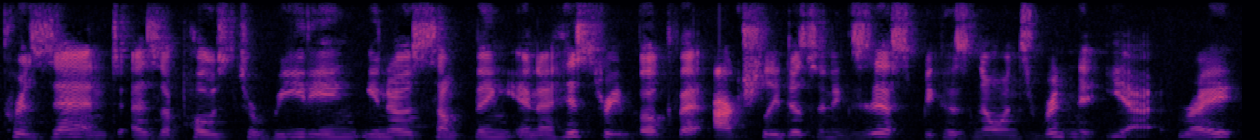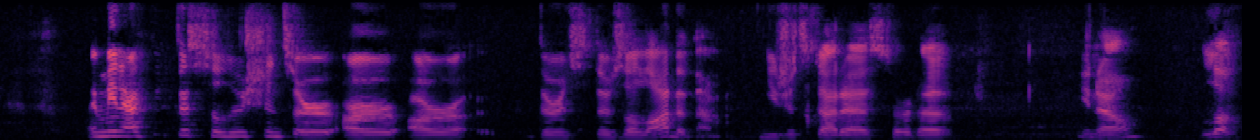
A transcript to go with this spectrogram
present as opposed to reading, you know, something in a history book that actually doesn't exist because no one's written it yet, right? I mean, I think the solutions are are are there's there's a lot of them. You just gotta sort of, you know, look.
